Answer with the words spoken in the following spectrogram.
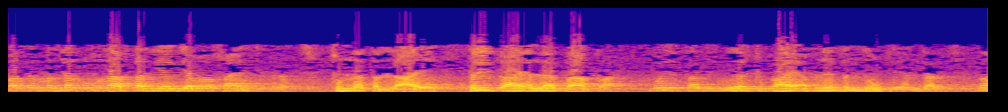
اور پھر مظہر کو مضاف کر دیا گیا مسائل کی طرف۔ سنت اللہ ہے، طریقہ ہے اللہ پاک کا۔ وہ یہ کافی گزر چکا ہے اپنے بندوں کے اندر۔ وہ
